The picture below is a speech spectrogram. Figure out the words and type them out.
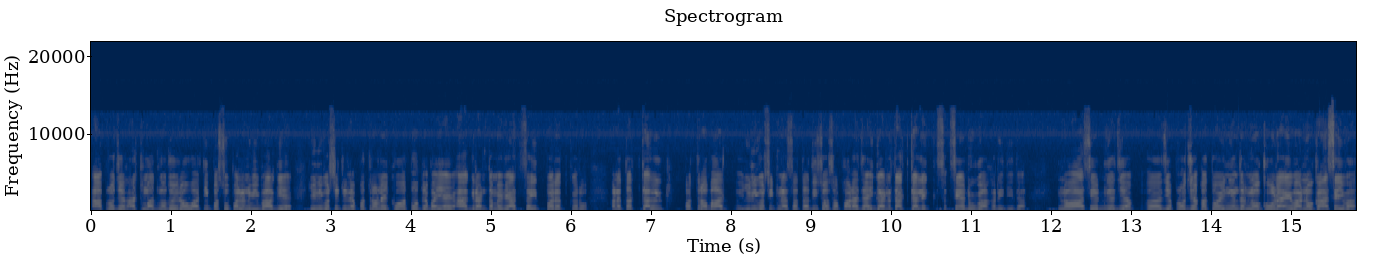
આ પ્રોજેક્ટ હાથમાં જ ન દોર્યો હોવાથી પશુપાલન વિભાગે યુનિવર્સિટીને પત્ર લખ્યો હતો કે ભાઈ, આ ગ્રાન્ટ તમે વ્યાજ સહિત પરત કરો. અને તત્કાલ પત્ર બાદ યુનિવર્સિટીના સત્તાધીશો સફાળા જાયગા અને તાત્કાલિક શેડ ઊભા કરી દીધા. ન આ શેડની જે જે પ્રોજેક્ટ હતો, એની અંદર ન ઘોડા આવ્યા, નો ઘાસ આવ્યા.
